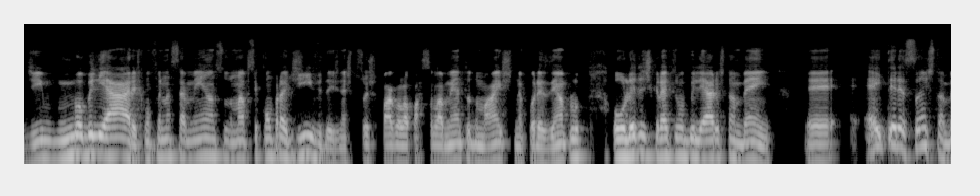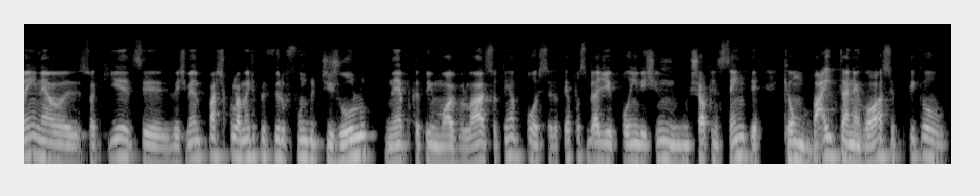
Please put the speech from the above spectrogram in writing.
de imobiliárias, com financiamento, tudo mais. Você compra dívidas, né? As pessoas pagam lá parcelamento e tudo mais, né? Por exemplo, ou letras de crédito imobiliários também. É, é, interessante também, né? Isso aqui, esse investimento, particularmente eu prefiro fundo de tijolo, né? Porque eu tenho imóvel lá. Se eu tenho, pô, se eu tenho a possibilidade de pô, investir em um shopping center, que é um baita negócio, por que eu.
